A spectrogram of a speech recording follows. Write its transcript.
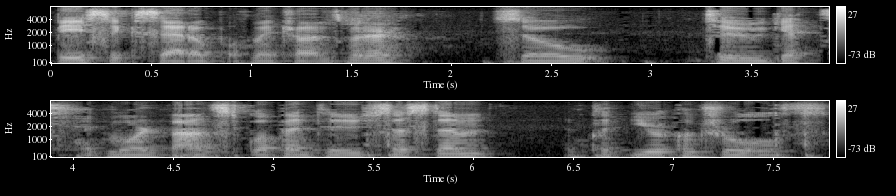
basic setup of my transmitter. So to get it more advanced, go up into system and click your controls.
